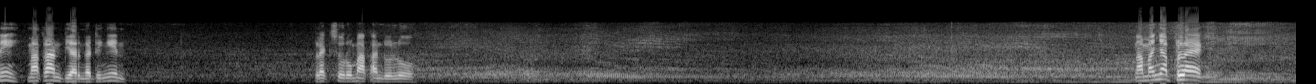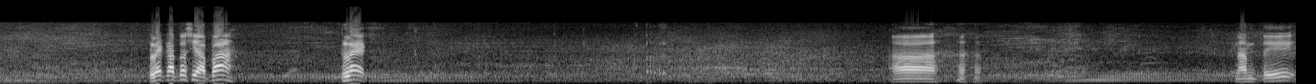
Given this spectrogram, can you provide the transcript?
Nih, makan biar nggak dingin. Black suruh makan dulu. Namanya Black. Black atau siapa? Black. Ah, nanti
